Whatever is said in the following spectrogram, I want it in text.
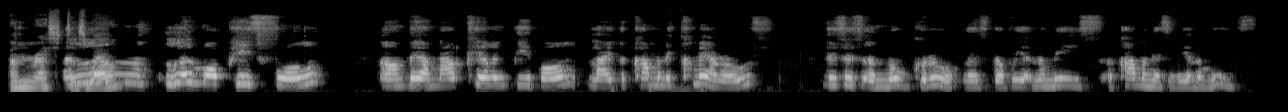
unrest a as well? A little more peaceful. Um, they are not killing people like the communist Khmer Rouge. this is a new group. It's the Vietnamese, a communist Vietnamese.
